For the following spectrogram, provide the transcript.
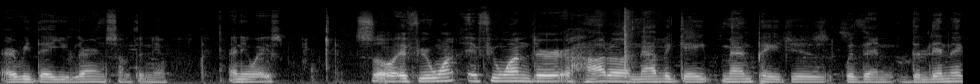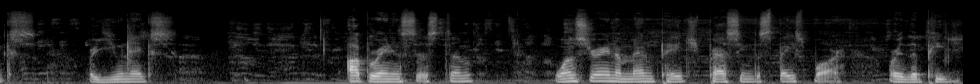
every day you learn something new. Anyways, so if you want if you wonder how to navigate man pages within the Linux or Unix operating system, once you're in a men page, pressing the space bar or the page,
